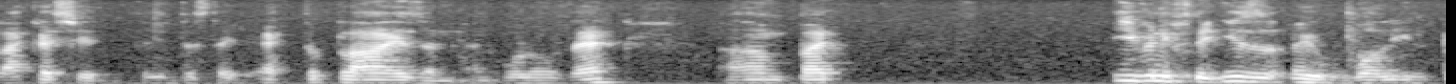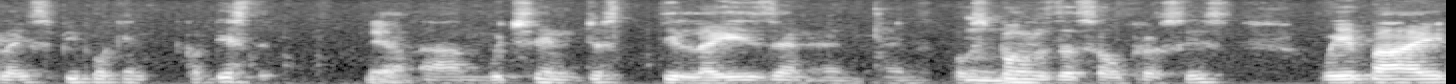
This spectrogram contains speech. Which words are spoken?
like I said, the Intestate Act applies and, and all of that. Um, but even if there is a will in place, people can contest it. Yeah. Um, which then just delays and, and, and postpones this whole process. Whereby,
